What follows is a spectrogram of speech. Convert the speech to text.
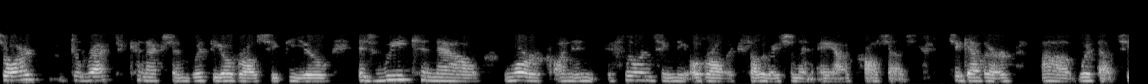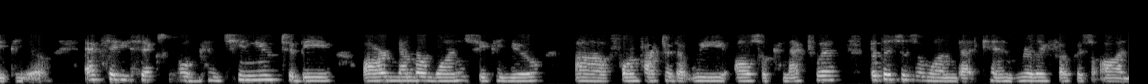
So our direct connection with the overall CPU is we can now work on influencing the overall acceleration and AI process together uh, with that CPU. x86 will continue to be our number one CPU uh, form factor that we also connect with, but this is the one that can really focus on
